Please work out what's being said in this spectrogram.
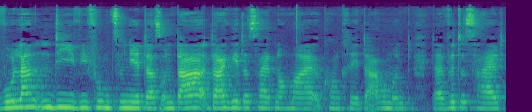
Wo landen die? Wie funktioniert das? Und da, da geht es halt nochmal konkret darum und da wird es halt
